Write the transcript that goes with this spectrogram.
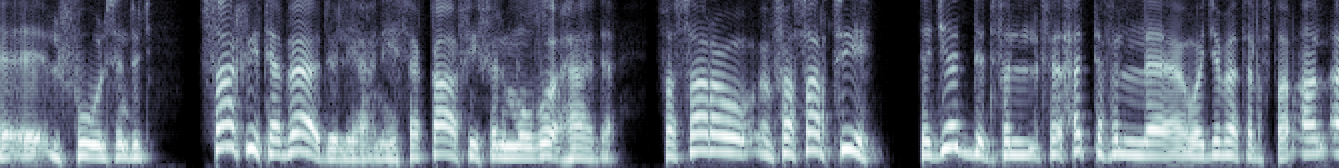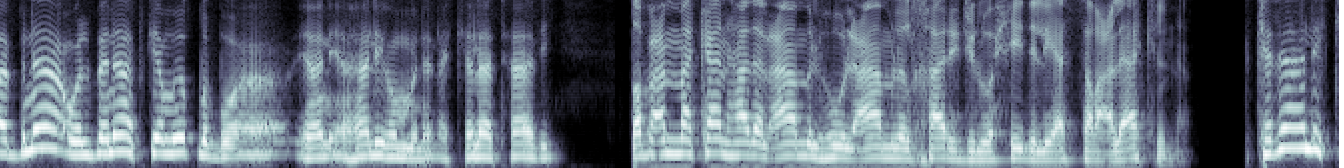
الفول سندوتش صار في تبادل يعني ثقافي في الموضوع هذا. فصاروا فصارت فيه تجدد في حتى في وجبات الأفطار. الأبناء والبنات قاموا يطلبوا يعني أهاليهم من الأكلات هذه. طبعا ما كان هذا العامل هو العامل الخارجي الوحيد اللي أثر على أكلنا. كذلك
